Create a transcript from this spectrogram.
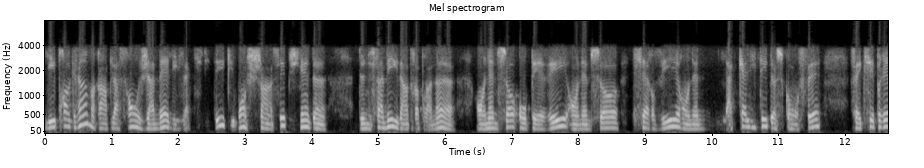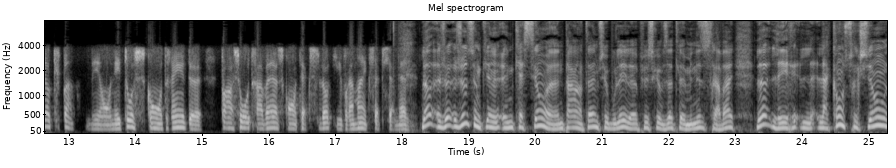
les programmes remplaceront jamais les activités. Puis moi, je suis chanceux, puis je viens d'un- d'une famille d'entrepreneurs. On aime ça opérer, on aime ça servir, on aime la qualité de ce qu'on fait. Fait que c'est préoccupant. mais on est tous contraints de penser au travers ce contexte-là qui est vraiment exceptionnel. Là, je- juste une, question, euh, une parenthèse, M. Boulay, là, puisque vous êtes le ministre du Travail. Là, la, construction,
